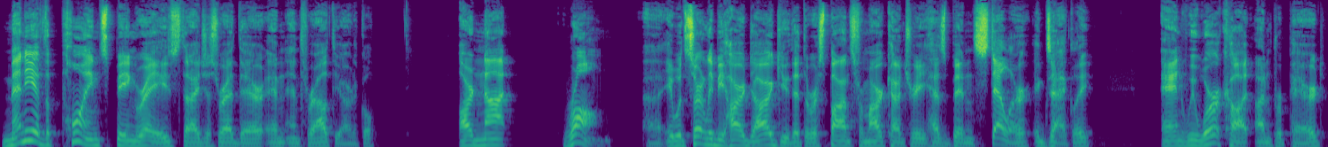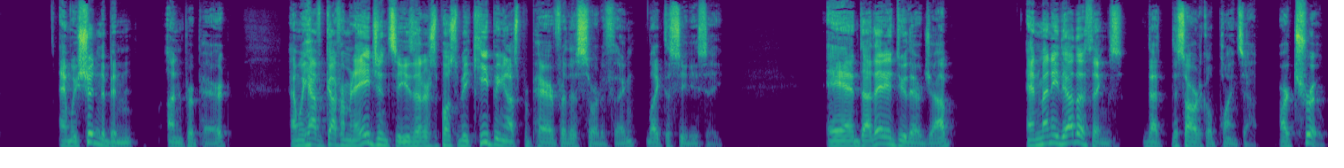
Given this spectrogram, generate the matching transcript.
Many of the points being raised that I just read there and, and throughout the article are not wrong. Uh, it would certainly be hard to argue that the response from our country has been stellar, exactly. And we were caught unprepared, and we shouldn't have been unprepared. And we have government agencies that are supposed to be keeping us prepared for this sort of thing, like the CDC. And uh, they didn't do their job. And many of the other things that this article points out are true,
